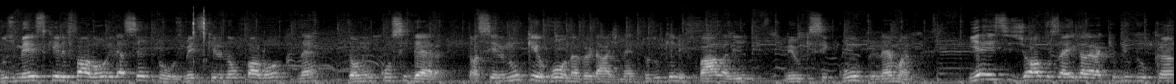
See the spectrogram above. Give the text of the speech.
nos meses que ele falou, ele acertou. Os meses que ele não falou, né? Então não considera. Então assim, ele nunca errou, na verdade, né? Tudo que ele fala ali meio que se cumpre, né, mano? E é esses jogos aí, galera, que o Biblican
